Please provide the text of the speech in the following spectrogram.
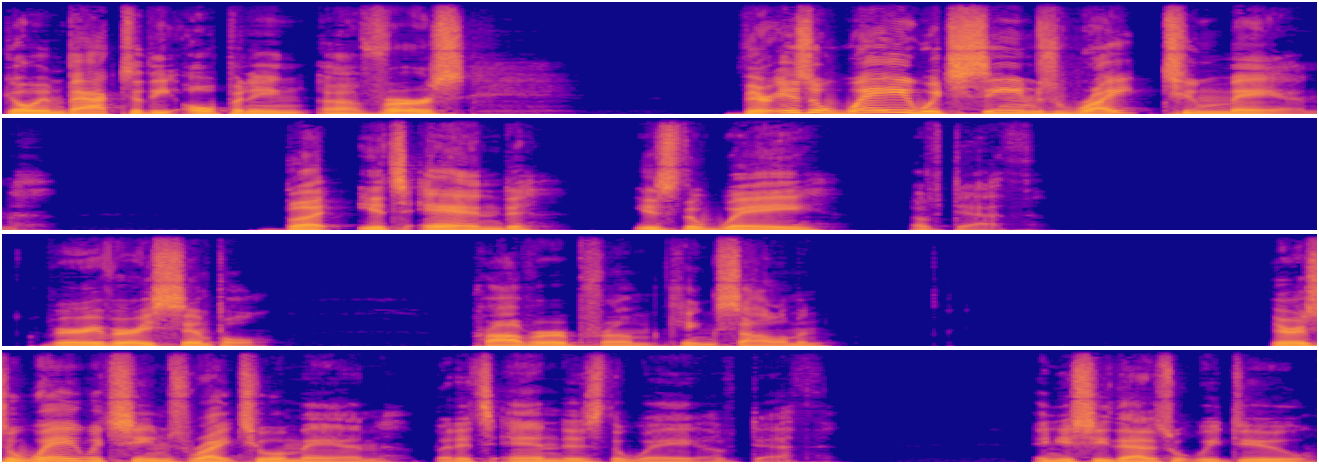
Going back to the opening uh, verse, there is a way which seems right to man, but its end is the way of death. Very, very simple proverb from King Solomon. There is a way which seems right to a man, but its end is the way of death. And you see, that is what we do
